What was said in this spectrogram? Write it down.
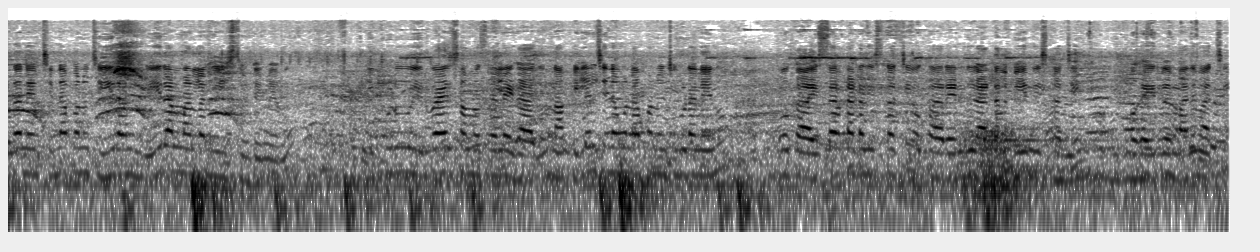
కూడా నేను చిన్నప్పటి నుంచి ఈరాన్ ఈరాన్ మండలం పిలుస్తుంటే మేము. ఇప్పుడు ఇరవై ఐదు సంవత్సరాలే కాదు. నా పిల్లలు చిన్నగా ఉన్నప్పటి నుంచి కూడా నేను ఒక ఇస్తారు కట్ట తీసుకొచ్చి ఒక రెండు అడ్డల బియ్యం తీసుకొచ్చి ఒక ఇరవై మంది వచ్చి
